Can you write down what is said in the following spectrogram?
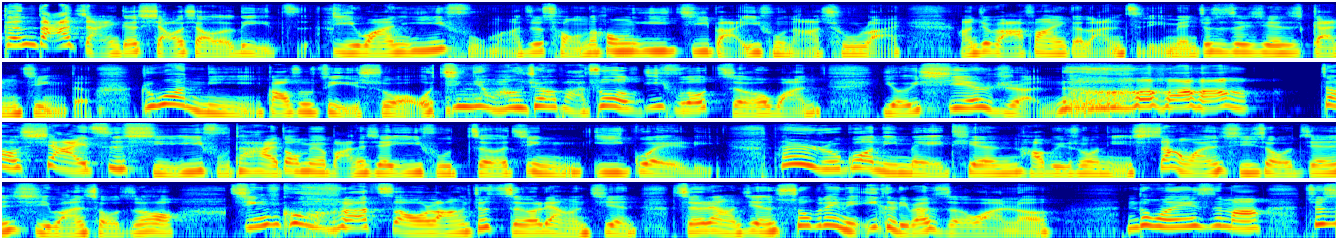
跟大家讲一个小小的例子，洗完衣服嘛，就从那烘衣机把衣服拿出来，然后就把它放一个篮子里面，就是这些是干净的。如果你告诉自己说，我今天晚上就要把所有衣服都折完，有一些人。到下一次洗衣服，他还都没有把那些衣服折进衣柜里。但是如果你每天，好比说你上完洗手间、洗完手之后，经过了走廊就折两件，折两件，说不定你一个礼拜折完了。你懂我的意思吗？就是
